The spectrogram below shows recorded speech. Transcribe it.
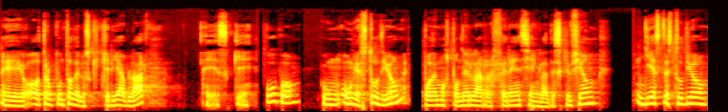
eh, otro punto de los que quería hablar, es que hubo un, estudio, podemos poner la referencia en la descripción, y este estudio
